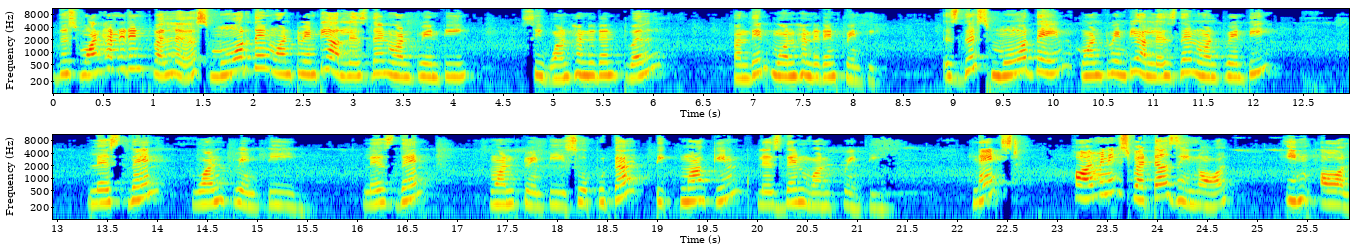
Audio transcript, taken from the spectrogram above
This 112 is more than 120 or less than 120. See 112 and then 120. Is this more than 120 or less than 120? Less than 120. Less than 120. So put a tick mark in less than 120. Next, how many sweaters in all? In all,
